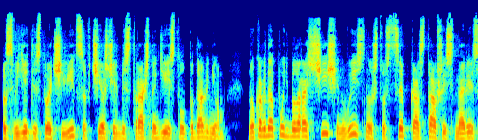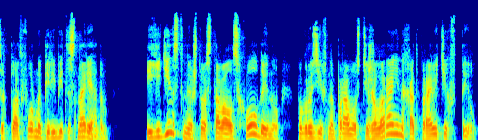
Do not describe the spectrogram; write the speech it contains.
По свидетельству очевидцев, Черчилль бесстрашно действовал под огнем, но когда путь был расчищен, выяснилось, что сцепка, оставшаяся на рельсах платформы, перебита снарядом. И единственное, что оставалось Холдейну, погрузив на паровоз тяжелораненых, отправить их в тыл.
